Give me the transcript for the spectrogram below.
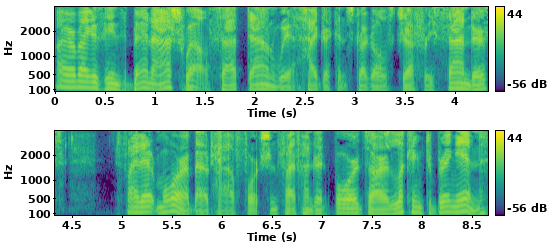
IR Magazine's Ben Ashwell sat down with Heidrick and Struggles' Jeffrey Sanders to find out more about how Fortune 500 boards are looking to bring in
